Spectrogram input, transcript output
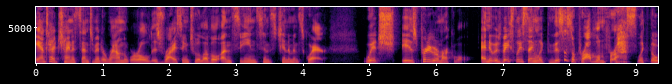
anti-China sentiment around the world is rising to a level unseen since Tiananmen Square, which is pretty remarkable. And it was basically saying like this is a problem for us. Like the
